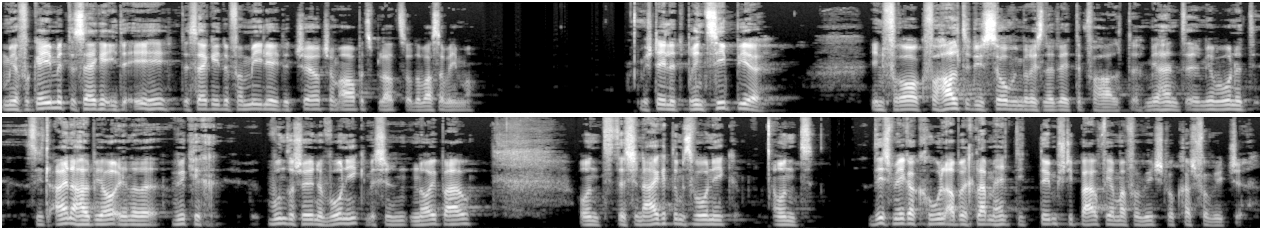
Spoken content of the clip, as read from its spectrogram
Und wir vergeben den Segen in der Ehe, den Segen in der Familie, in der Church, am Arbeitsplatz oder was auch immer. Wir stellen Prinzipien in Frage, verhalten uns so, wie wir uns nicht verhalten Wir, haben, äh, wir wohnen seit eineinhalb Jahren in einer wirklich wunderschönen Wohnung. Das ist ein Neubau. Und das ist eine Eigentumswohnung. Und das ist mega cool, aber ich glaube, wir haben die dümmste Baufirma verwünscht, die du verwünschen kannst.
